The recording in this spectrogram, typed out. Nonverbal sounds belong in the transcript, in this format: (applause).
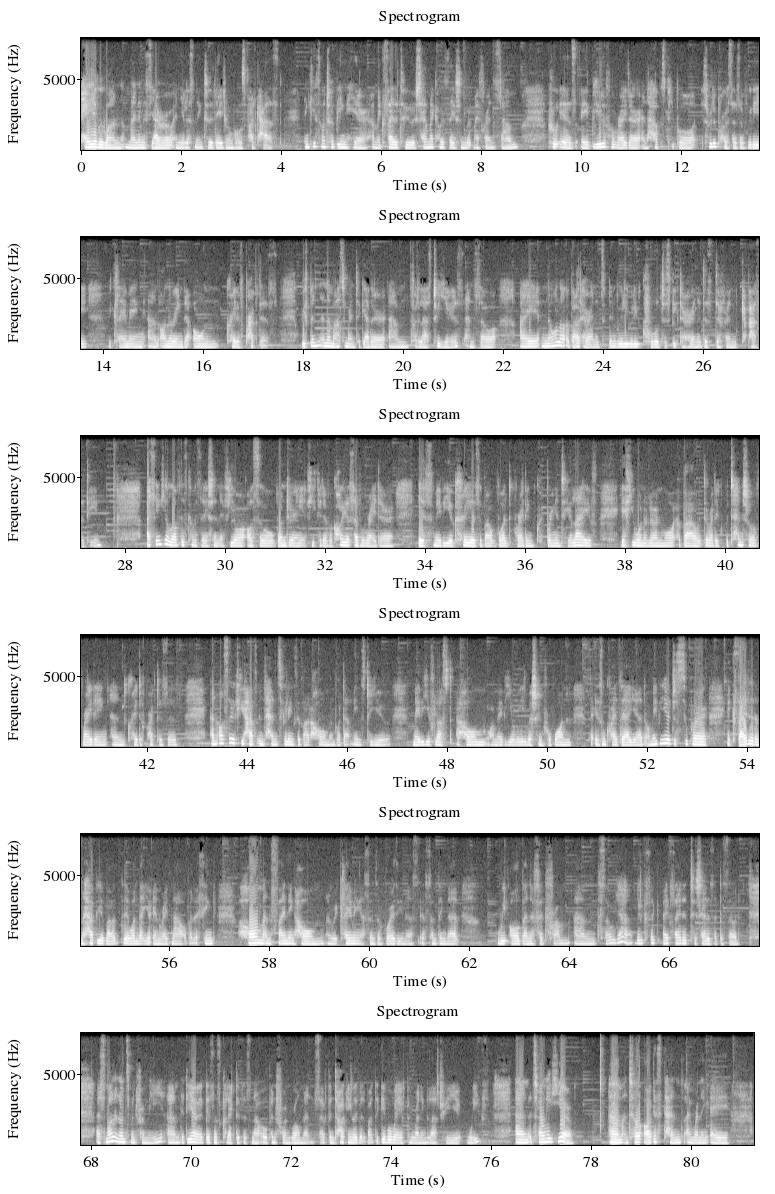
Hey everyone, my name is Yarrow, and you're listening to the Daydream Rose podcast. Thank you so much for being here. I'm excited to share my conversation with my friend Sam, who is a beautiful writer and helps people through the process of really reclaiming and honoring their own creative practice. We've been in a mastermind together um, for the last two years, and so I know a lot about her, and it's been really, really cool to speak to her in a just different capacity. I think you'll love this conversation if you're also wondering if you could ever call yourself a writer, if maybe you're curious about what writing could bring into your life, if you want to learn more about the radical potential of writing and creative practices, and also if you have intense feelings about home and what that means to you. Maybe you've lost a home, or maybe you're really wishing for one that isn't quite there yet, or maybe you're just super excited and happy about the one that you're in right now. But I think home and finding home and reclaiming a sense of worthiness is something that we all benefit from. And so, yeah, really excited to share this episode. A small announcement for me um, the DIY Business Collective is now open for enrollment. So, I've been talking a little bit about the giveaway I've been running the last few weeks, and it's finally here. Um, until August 10th, I'm running a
